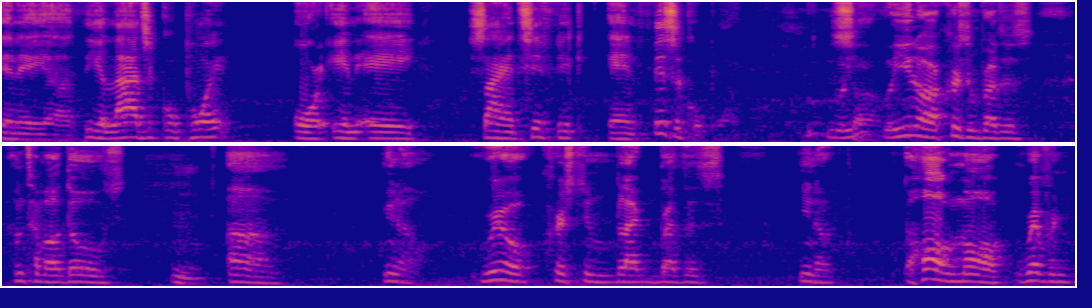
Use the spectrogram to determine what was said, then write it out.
in a uh, theological point or in a scientific and physical point. Well, So- you, well, you know our Christian brothers. I'm talking about those, Mm. um, you know, real Christian black brothers. You know, the Hog Maw, Reverend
